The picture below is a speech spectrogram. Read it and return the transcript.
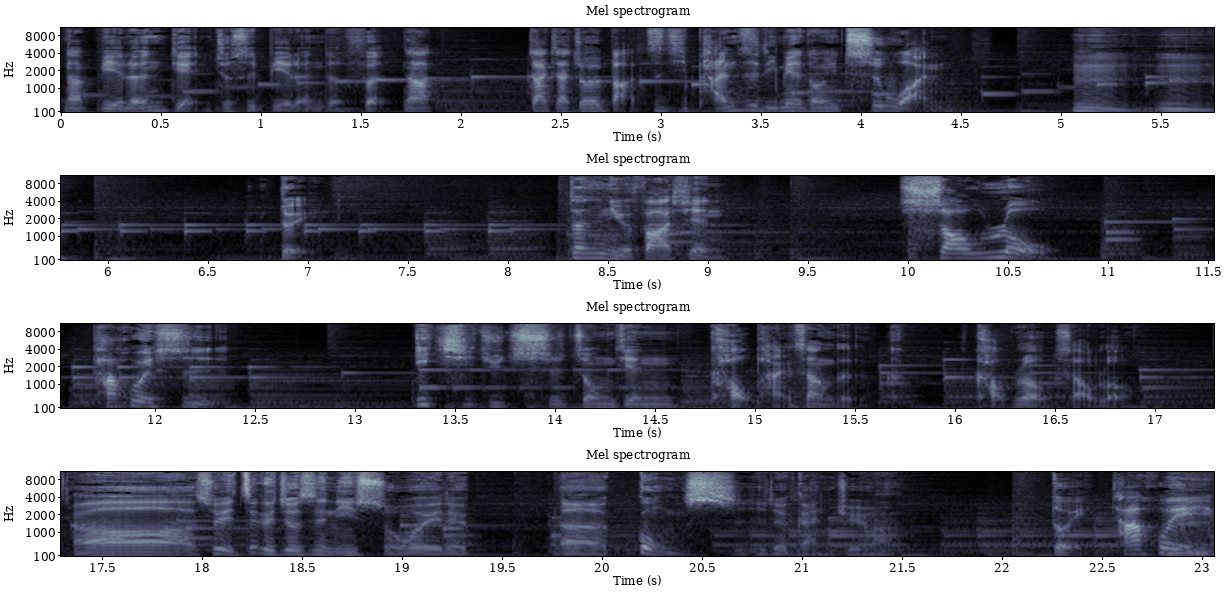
那别人点就是别人的份，那大家就会把自己盘子里面的东西吃完。嗯嗯，对。但是你会发现，烧肉它会是一起去吃中间烤盘上的烤肉烧肉。哦，所以这个就是你所谓的。 呃，共识的感觉吗？对，它会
